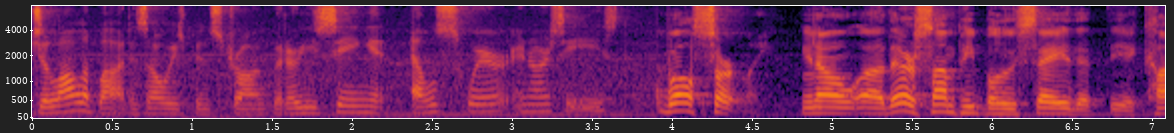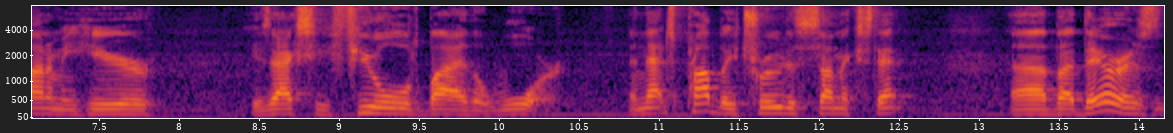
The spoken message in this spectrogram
Jalalabad has always been strong, but are you seeing it elsewhere in RC East? Well, certainly. You know, uh, there are some people who say that the economy here is actually fueled by the war, and that's probably true to some extent. Uh, but there is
